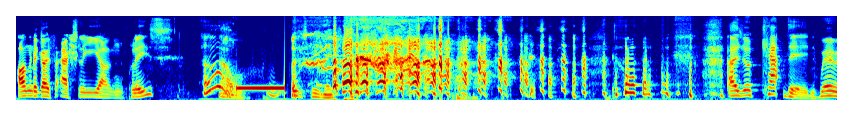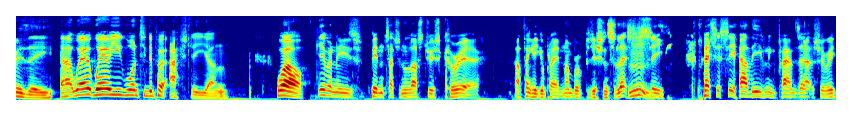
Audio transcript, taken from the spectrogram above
I'm going to go for Ashley Young, please. oh. Oh, excuse me. as your captain. Where is he? Uh, where where are you wanting to put Ashley Young? Well, given he's been such an illustrious career, I think he can play a number of positions. So let's just see. Let's just see how the evening pans out, shall we?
